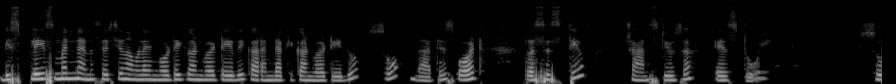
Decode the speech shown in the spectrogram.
ഡിസ്പ്ലേസ്മെന്റ് അനുസരിച്ച് നമ്മൾ എങ്ങോട്ടേക്ക് കൺവേർട്ട് ചെയ്ത് കറണ്ട് ആക്കി കൺവേർട്ട് ചെയ്തു so that is what resistive transducer is doing so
